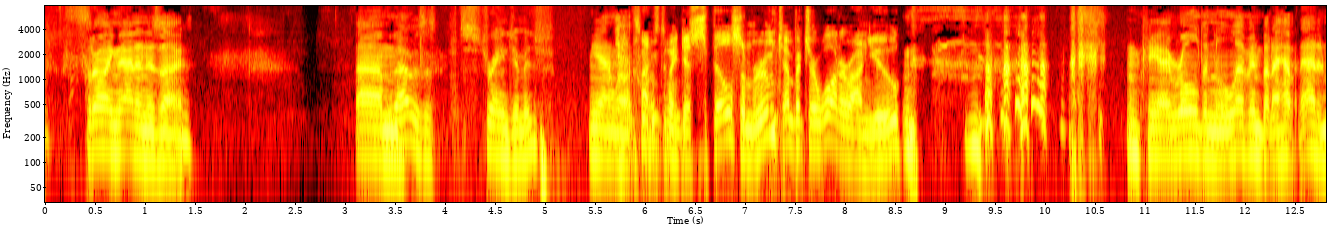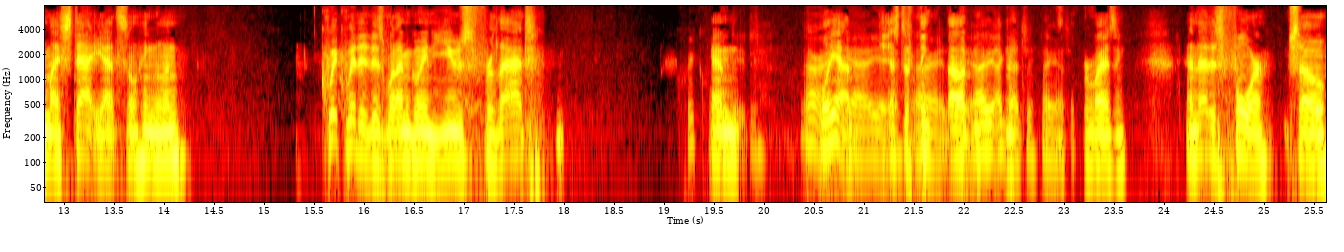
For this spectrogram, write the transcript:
throwing that in his eyes. Um, That was a strange image. yeah, well, it's I'm supposed to going to spill some room temperature water on you. Okay, I rolled an 11, but I haven't added my stat yet, so hang on. Quick witted is what I'm going to use for that. Quick witted. Right. well, yeah, yeah, yeah. just to think right, about- I, I got you. I got you. Supervising. And that is four, so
